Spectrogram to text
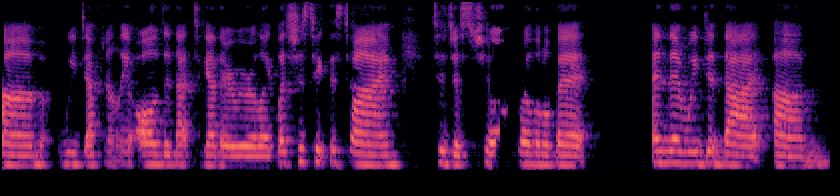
Um, we definitely all did that together. We were like, let's just take this time to just chill for a little bit. And then we did that. Um,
